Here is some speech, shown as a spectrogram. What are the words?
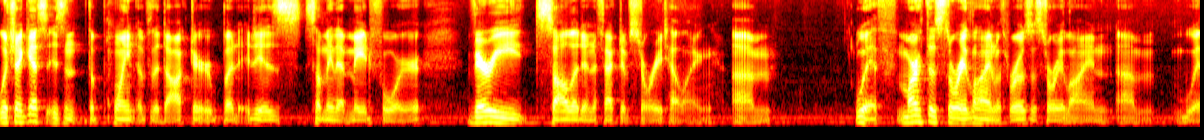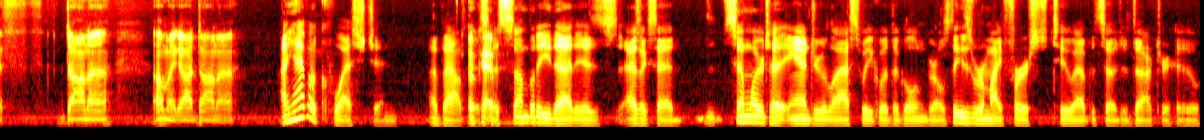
which I guess isn't the point of the Doctor, but it is something that made for very solid and effective storytelling. Um, with Martha's storyline, with Rose's storyline, um, with Donna. Oh my God, Donna. I have a question about this. Okay. As somebody that is, as I said, similar to Andrew last week with the Golden Girls, these were my first two episodes of Doctor Who.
